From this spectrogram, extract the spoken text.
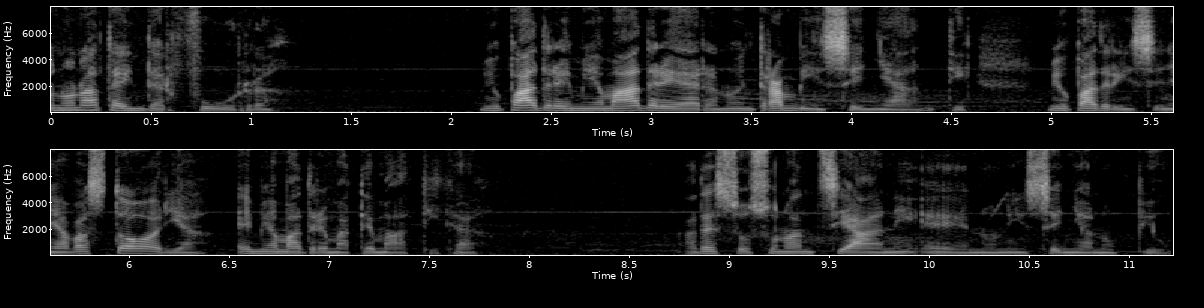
Sono nata in Darfur. Mio padre e mia madre erano entrambi insegnanti. Mio padre insegnava storia e mia madre matematica. Adesso sono anziani e non insegnano più.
